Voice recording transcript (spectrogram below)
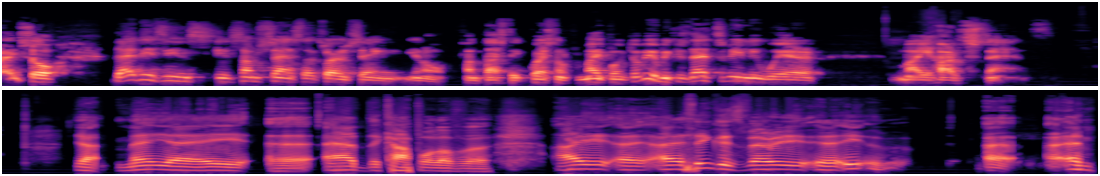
right? So that is, in, in some sense, that's why I'm saying, you know, fantastic question from my point of view, because that's really where my heart stands. Yeah, may I uh, add a couple of? Uh, I, I, I think it's very. Uh, uh I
